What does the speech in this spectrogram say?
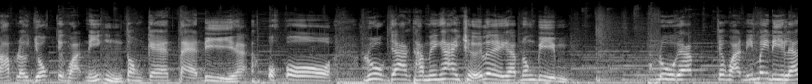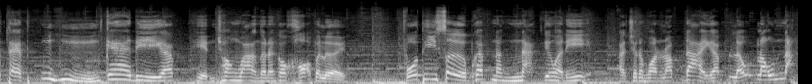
รับแล้วยกจังหวะนี้อืมต้องแก้แต่ดีฮะโอ้โหลูกยากทำไม่ง่ายเฉยเลยครับน้องบีม ดูครับจังหวะนี้ไม่ดีแล้วแต่แก้ดีครับ เห็นช่องว่างตรงนั้นก็เคาะไปเลยโฟทีเสิร์ฟครับหนักๆจังหวะนี้ อัชรพรรับได้ครับ แล้วเราหนัก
